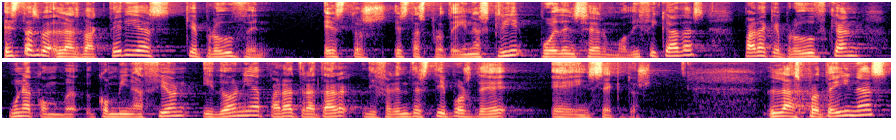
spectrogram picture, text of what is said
Estas, las bacterias que producen estos, estas proteínas CRI pueden ser modificadas para que produzcan una combinación idónea para tratar diferentes tipos de eh, insectos. Las proteínas,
